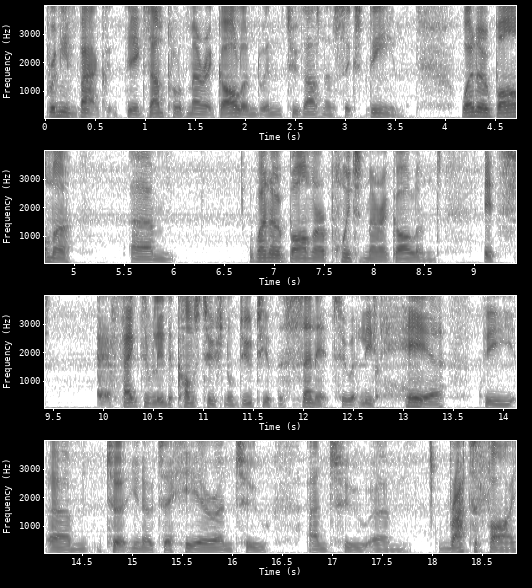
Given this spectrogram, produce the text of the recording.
bringing back the example of Merrick Garland in 2016, when Obama, um, when Obama appointed Merrick Garland, it's effectively the constitutional duty of the Senate to at least hear the um, to you know to hear and to and to um, ratify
